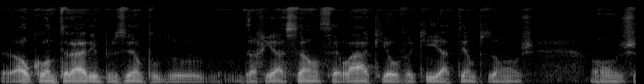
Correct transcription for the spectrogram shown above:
eh, ao contrário, por exemplo, do, da reação, sei lá, que houve aqui há tempos a uns uns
